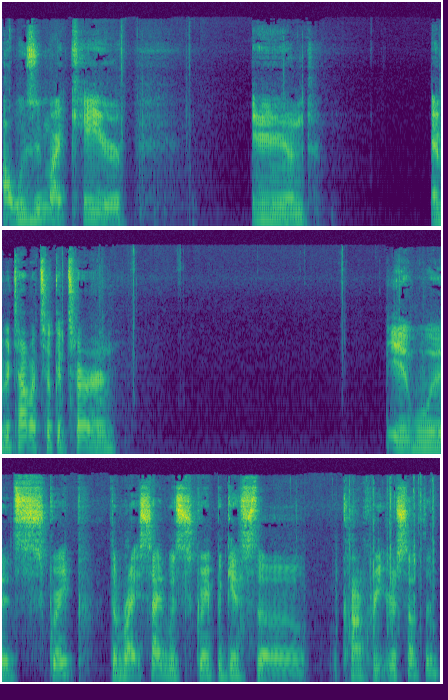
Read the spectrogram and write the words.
I was in my care and every time I took a turn it would scrape the right side would scrape against the concrete or something.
